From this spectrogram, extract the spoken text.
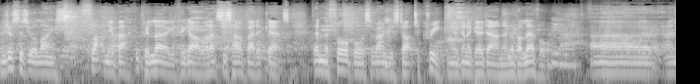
And just as you're lying flat on your back below, you think, oh, well, that's just how bad it gets. Then the floorboards around you start to creak and you're going to go down another level. Uh, and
